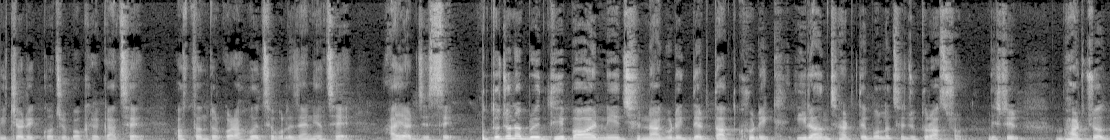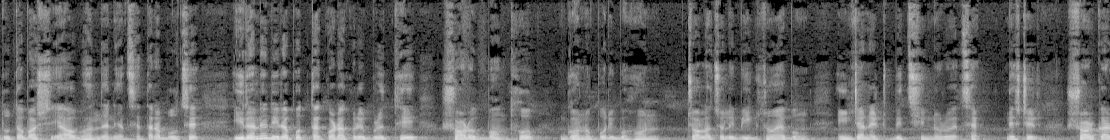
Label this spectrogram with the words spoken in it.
বিচারিক কর্তৃপক্ষের কাছে হস্তান্তর করা হয়েছে বলে জানিয়েছে আইআরজিসি। উত্তেজনা বৃদ্ধি পাওয়ায় নিজ নাগরিকদের তাৎক্ষণিক ইরান ছাড়তে বলেছে যুক্তরাষ্ট্র। দেশটির ভার্চুয়াল দূতাবাস এ আহ্বান জানিয়েছে। তারা বলছে, ইরানের নিরাপত্তা কড়াকড়ি বৃদ্ধি, সড়ক বন্ধ, গণপরিবহন চলাচলে বিঘ্ন এবং ইন্টারনেট বিচ্ছিন্ন রয়েছে। দেশটির সরকার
